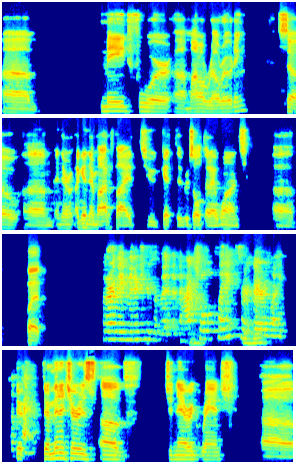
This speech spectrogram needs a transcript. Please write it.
uh, made for uh, model railroading. So, um, and they're again, they're modified to get the result that I want. Uh, but but are they miniatures of an actual place, or mm-hmm. they're like okay. they're, they're, miniatures of generic ranch uh,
